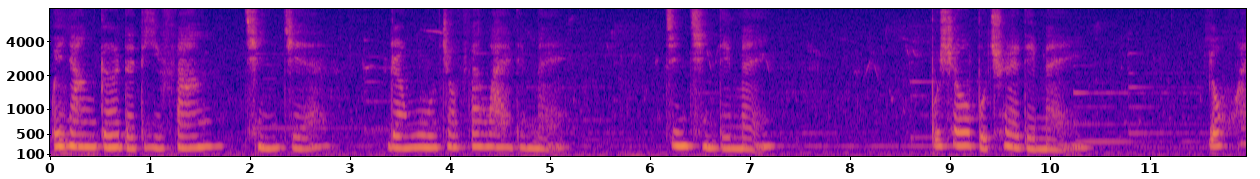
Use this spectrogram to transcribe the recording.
未央歌的地方，情节、人物就分外的美，尽情的美，不休不却的美，又欢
